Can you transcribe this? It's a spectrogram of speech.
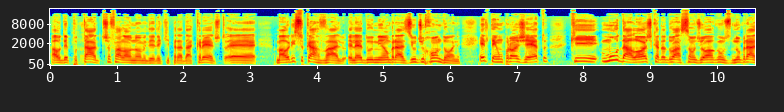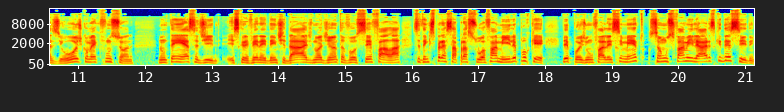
ao deputado. Deixa eu falar o nome dele aqui para dar crédito. É Maurício Carvalho. Ele é do União Brasil de Rondônia. Ele tem um projeto que muda a lógica da doação de órgãos no Brasil. Hoje, como é que funciona? Não tem essa de escrever na identidade. Não adianta você falar. Você tem que expressar para sua família, porque depois de um falecimento são os familiares que decidem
